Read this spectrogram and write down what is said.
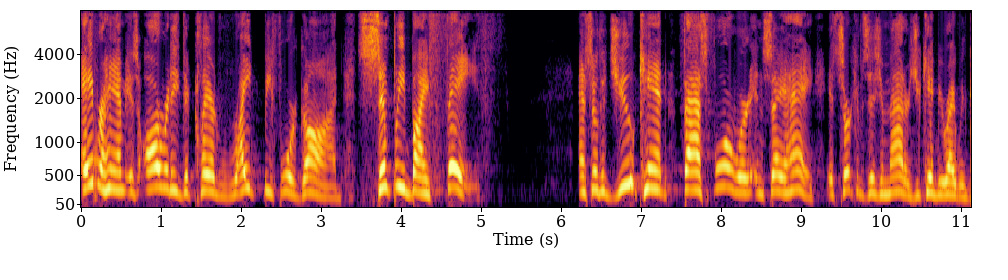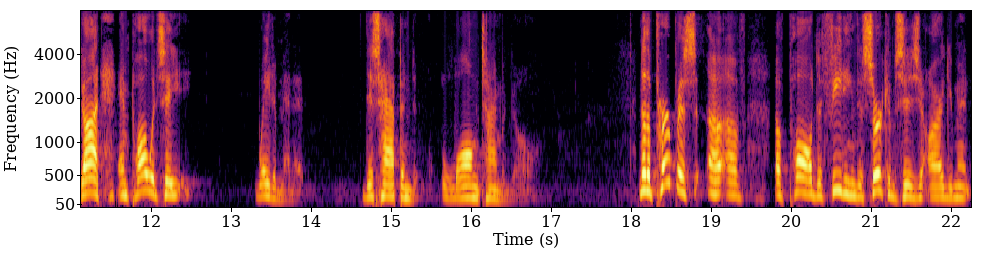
Abraham is already declared right before God simply by faith. And so the Jew can't fast forward and say, hey, it's circumcision matters. You can't be right with God. And Paul would say, wait a minute. This happened a long time ago. Now, the purpose uh, of, of Paul defeating the circumcision argument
